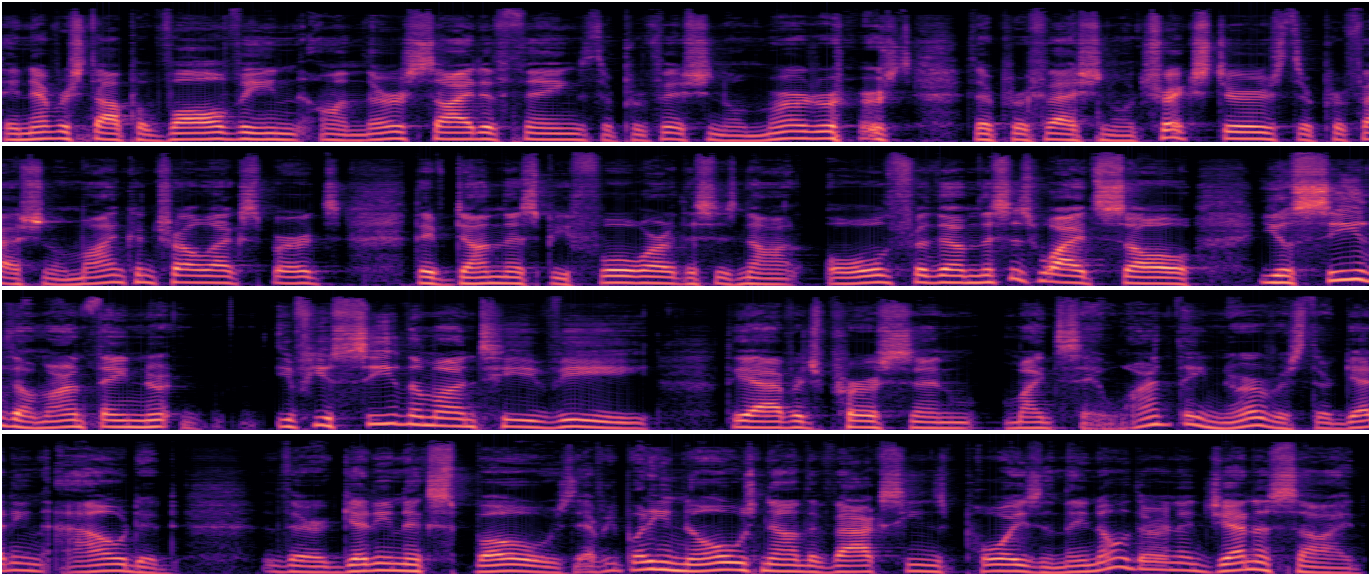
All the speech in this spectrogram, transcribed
They never stop evolving on their side of things. They're professional murderers. They're professional tricksters. They're professional mind control experts. They've done this before. This is not old for them. This is why it's so, you'll see them, aren't they? If you see them on TV, the average person might say, Why aren't they nervous? They're getting outed, they're getting exposed. Everybody knows now the vaccine's poison. They know they're in a genocide,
